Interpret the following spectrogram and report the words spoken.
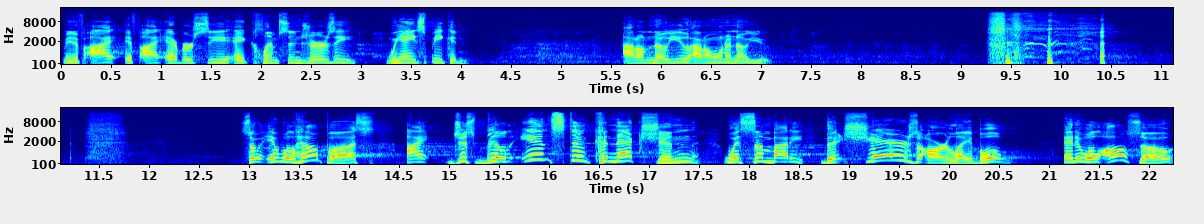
I mean, if I if I ever see a Clemson jersey, we ain't speaking. I don't know you, I don't want to know you. so it will help us I just build instant connection with somebody that shares our label and it will also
